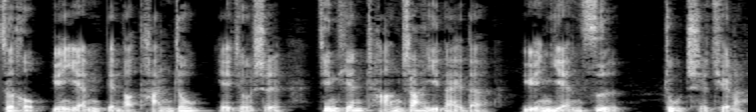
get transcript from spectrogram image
此后，云岩便到潭州，也就是今天长沙一带的云岩寺。住持去了。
